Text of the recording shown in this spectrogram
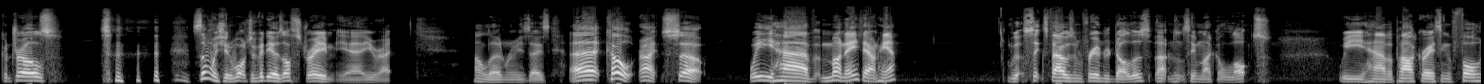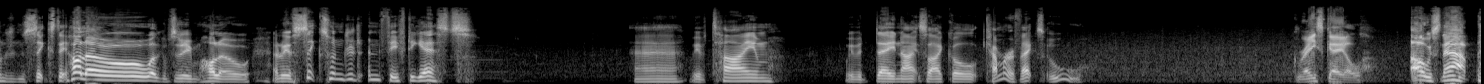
Controls. Someone should watch the videos off stream. Yeah, you're right. I'll learn one of these days. Uh, cool. Right, so we have money down here. We've got six thousand three hundred dollars. That doesn't seem like a lot. We have a park rating of 460. Hello! Welcome to stream. Hello. And we have 650 guests. Uh, we have time. We have a day-night cycle. Camera effects. Ooh. Grayscale. Oh, snap!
